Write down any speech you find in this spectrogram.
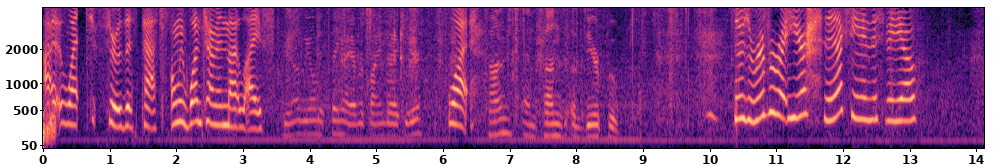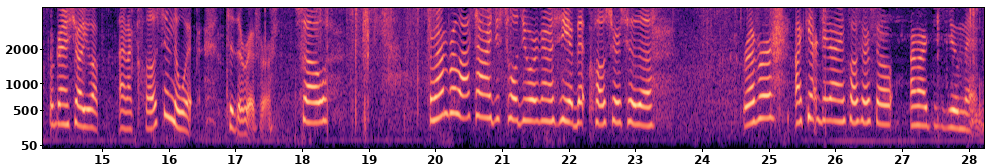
I went through this path. Only one time in my life. you know the only thing I ever find back here? What? Tons and tons of deer poop. There's a river right here. The next scene in this video, we're going to show you up on a close in the to the river. So, remember last time I just told you we're going to see a bit closer to the river? I can't get any closer, so I might just zoom in.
